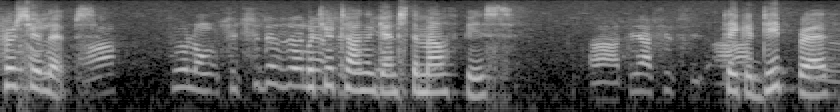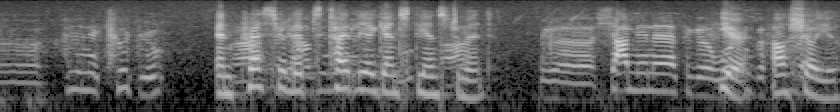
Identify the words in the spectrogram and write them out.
Purse your lips. Put your tongue against the mouthpiece. Take a deep breath and press your lips tightly against the instrument. Here, I'll show you.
